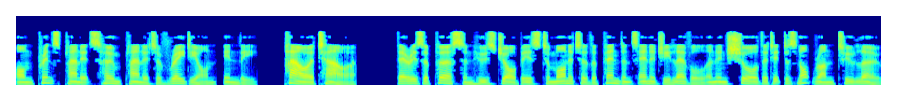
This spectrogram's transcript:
On Prince Planet's home planet of Radion, in the Power Tower, there is a person whose job is to monitor the pendant's energy level and ensure that it does not run too low.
